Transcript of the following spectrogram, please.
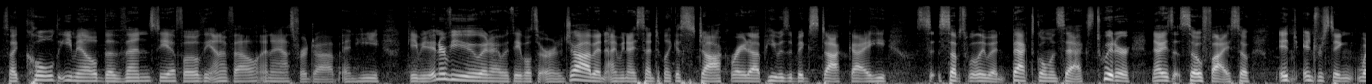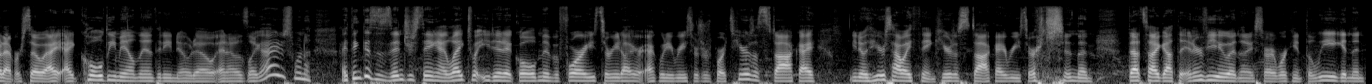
So I cold emailed the then CFO of the NFL and I asked for a job, and he gave me an interview, and I was able to earn a job. And I mean, I sent him like a stock write up. He was a big stock guy. He s- subsequently went back to Goldman Sachs, Twitter. Now he's at SoFi. So it, interesting, whatever. So I, I cold emailed Anthony Noto, and I was like, I just want to. I think this is interesting. I liked what you did at Goldman before. I used to read all your equity research reports. Here's a stock I, you know, here's how I think. Here's a stock I researched, and then that's how I got the interview. And then I started working at the league, and then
